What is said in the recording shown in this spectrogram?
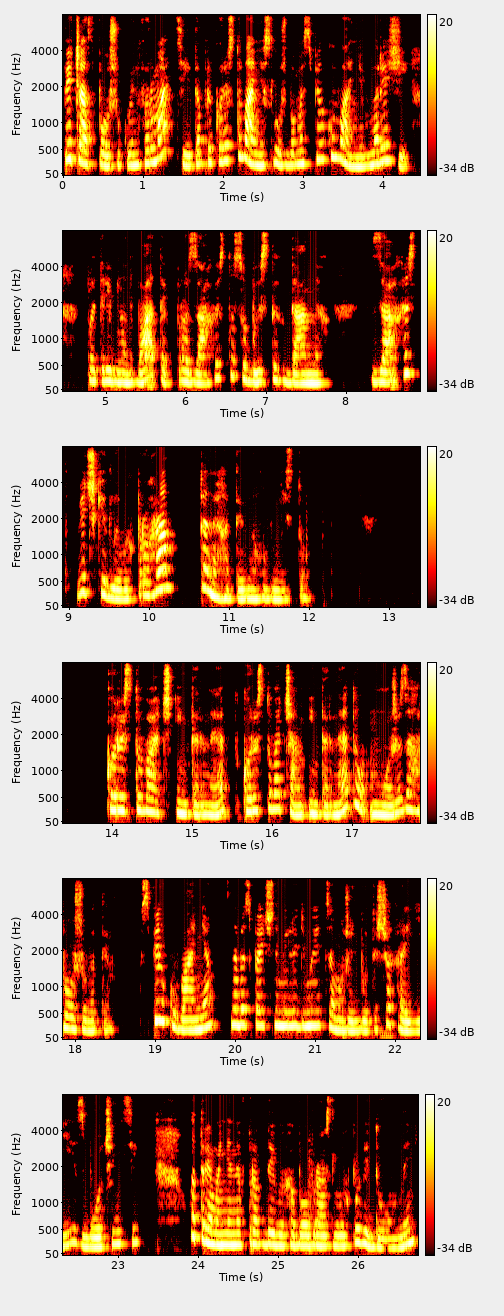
Під час пошуку інформації та при користуванні службами спілкування в мережі потрібно дбати про захист особистих даних, захист від шкідливих програм та негативного вмісту. Користувач інтернет, користувачам інтернету може загрожувати спілкування з небезпечними людьми, це можуть бути шахраї, збочинці, отримання невправдивих або образливих повідомлень,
